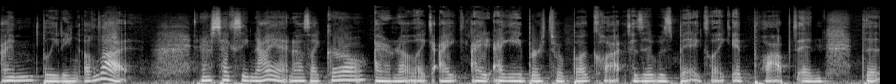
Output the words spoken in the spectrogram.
I'm bleeding a lot. And I was texting Nia and I was like, girl, I don't know. Like I, I, I gave birth to a blood clot because it was big. Like it plopped and the,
